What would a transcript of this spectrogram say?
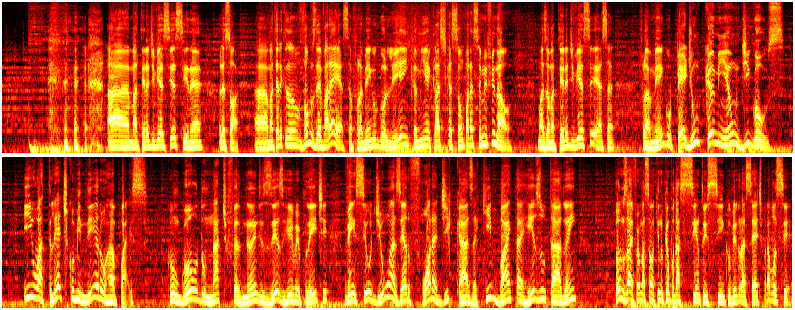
a matéria devia ser assim, né? Olha só, a matéria que nós vamos levar é essa: Flamengo goleia e encaminha classificação para a semifinal. Mas a matéria devia ser essa: Flamengo perde um caminhão de gols. E o Atlético Mineiro, rapaz, com o gol do Nacho Fernandes, ex-River Plate, venceu de 1 a 0 fora de casa. Que baita resultado, hein? Vamos lá, informação aqui no campo da 105,7 para você.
